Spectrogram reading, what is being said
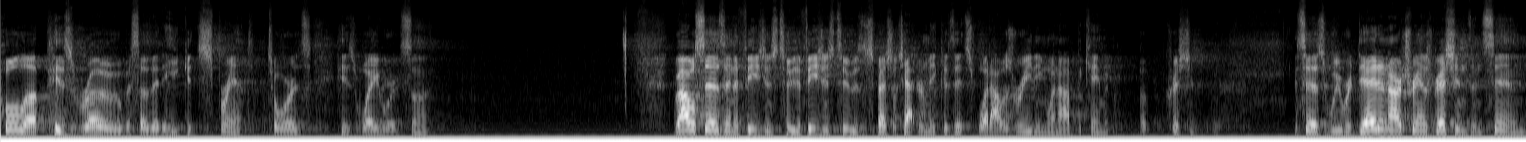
pull up his robe so that he could sprint towards his wayward son. The Bible says in Ephesians 2, Ephesians 2 is a special chapter to me because it's what I was reading when I became a, a Christian. It says, We were dead in our transgressions and sin,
